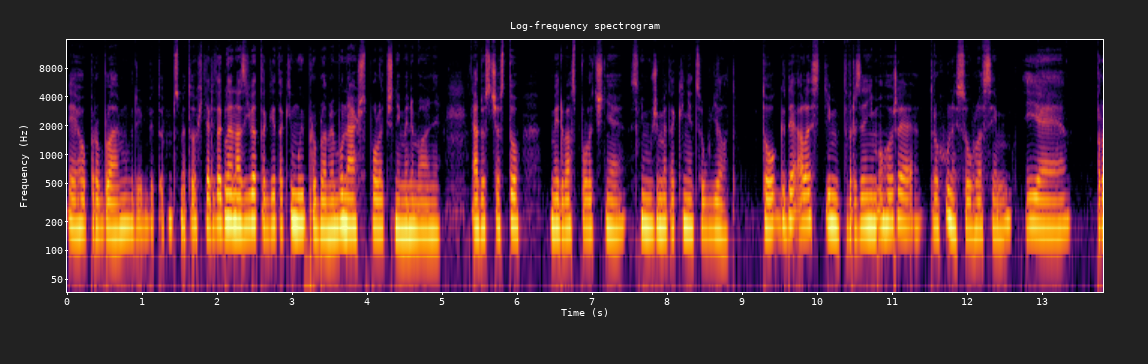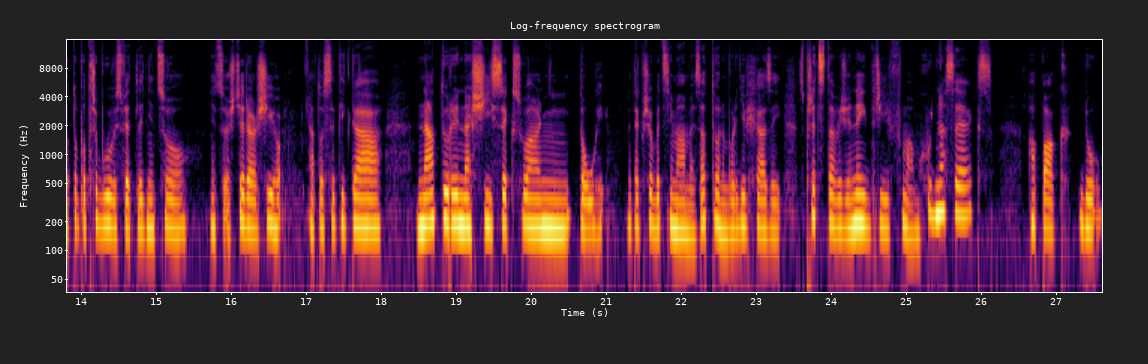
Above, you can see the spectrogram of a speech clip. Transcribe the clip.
jeho problém, kdyby to, jsme to chtěli takhle nazývat, tak je taky můj problém, nebo náš společný minimálně. A dost často my dva společně s ním můžeme taky něco udělat. To, kde ale s tím tvrzením o hoře trochu nesouhlasím, je, proto potřebuji vysvětlit něco, něco ještě dalšího. A to se týká nátury naší sexuální touhy. My tak všeobecně máme za to, nebo lidi vycházejí z představy, že nejdřív mám chuť na sex a pak jdu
